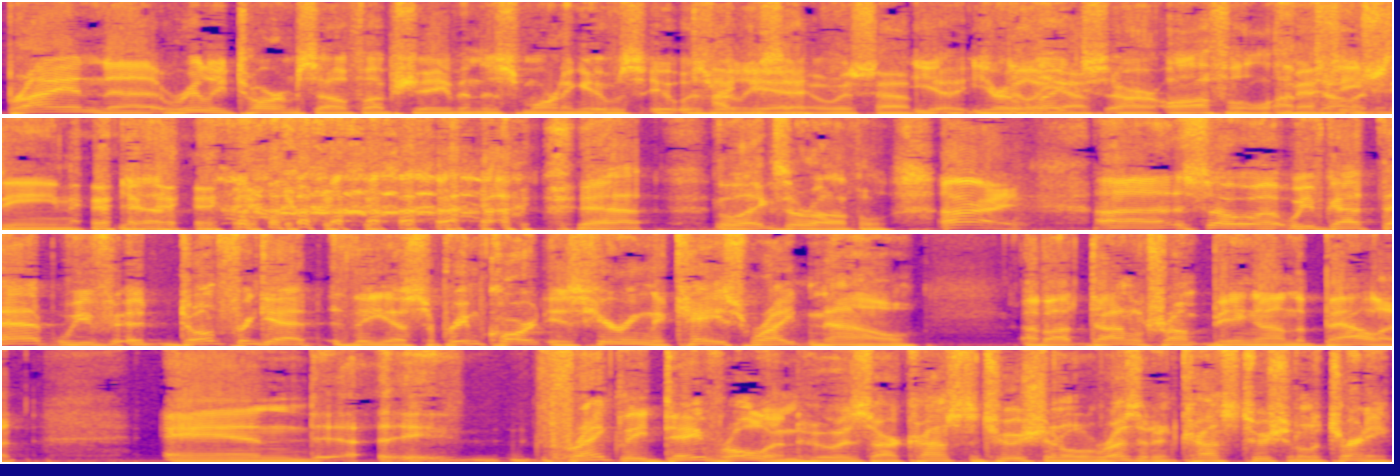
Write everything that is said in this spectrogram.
Brian uh, really tore himself up shaving this morning. It was it was really sad. It was uh, y- your really legs are awful. I'm messy telling you. scene. yeah, yeah, the legs are awful. All right, uh, so uh, we've got that. We've uh, don't forget the Supreme Court is hearing the case right now about Donald Trump being on the ballot. And uh, frankly, Dave Roland, who is our constitutional resident constitutional attorney,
